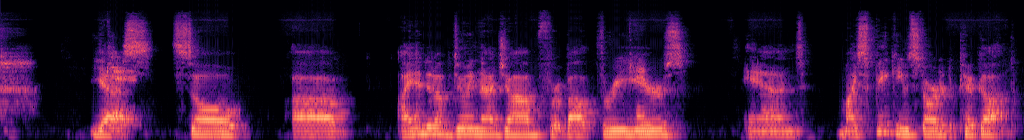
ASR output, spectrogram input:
yes. Okay. So uh, I ended up doing that job for about three okay. years, and my speaking started to pick up,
